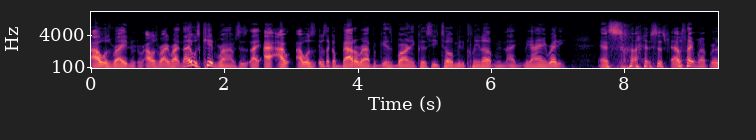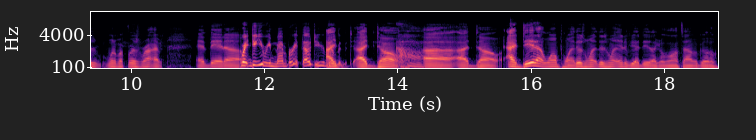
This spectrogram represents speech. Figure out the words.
I was writing I was writing right. Now it was kid rhymes. It's like I, I I was it was like a battle rap against Barney cuz he told me to clean up and I nigga, I ain't ready. And so it's just that was like my first one of my first rhymes. And then uh Wait, do you remember it though? Do you I, remember? the- I don't. Oh. Uh, I don't. I did at one point. There's one. There's one interview I did like a long time ago,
